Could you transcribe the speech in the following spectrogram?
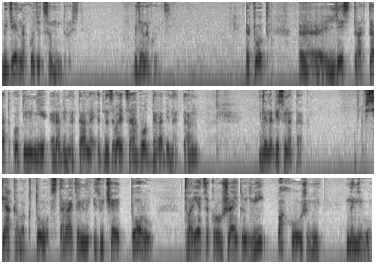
где находится мудрость? Где находится? Так вот, э, есть трактат от имени Раби Натана, это называется «Авод да Раби Натан», где написано так. «Всякого, кто старательно изучает Тору, Творец окружает людьми, похожими на него.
